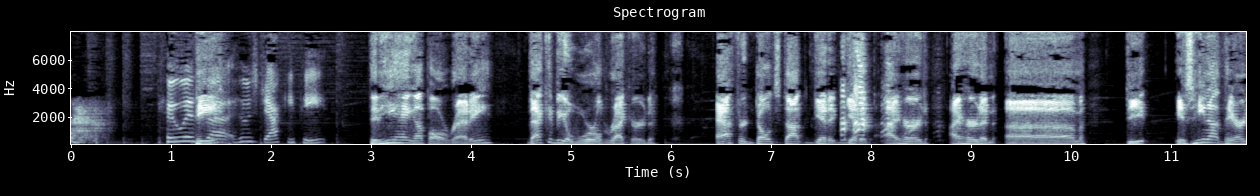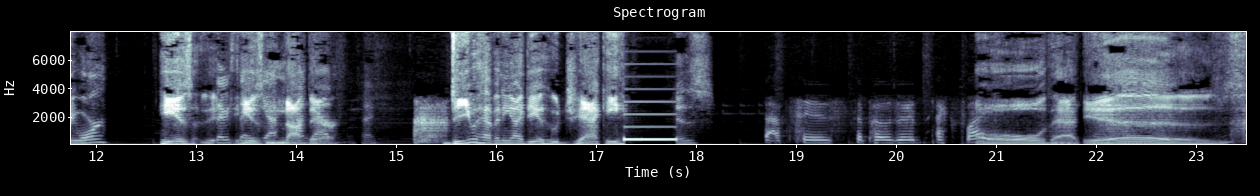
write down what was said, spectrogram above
Who is Pete? uh, who's Jackie Pete? Did he hang up already? That could be a world record. After "Don't Stop, Get It, Get It," I heard, I heard an um. Do you- is he not there anymore? He is. They're He is yeah, not there. Okay. Do you have any idea who Jackie is? That's his supposed ex-wife. Oh, that oh is.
